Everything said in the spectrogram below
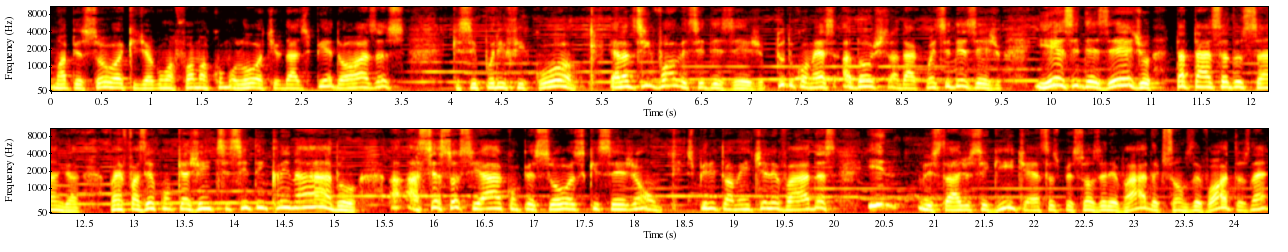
Uma pessoa que de alguma forma acumulou atividades piedosas que se purificou, ela desenvolve esse desejo. Tudo começa a Dolstradar com esse desejo. E esse desejo da taça do sanga vai fazer com que a gente se sinta inclinado a, a se associar com pessoas que sejam espiritualmente elevadas e no estágio seguinte, essas pessoas elevadas, que são os devotos, né,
